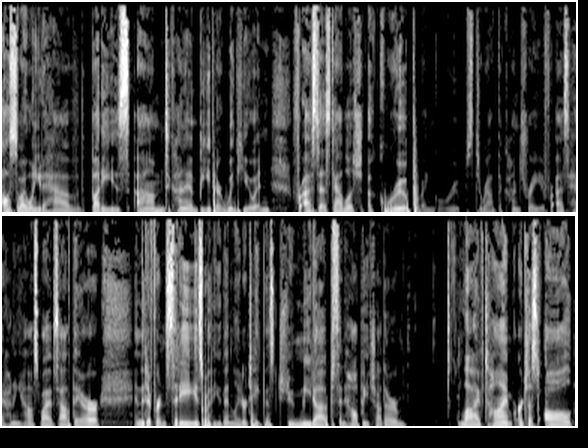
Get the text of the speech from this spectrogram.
also, I want you to have buddies um, to kind of be there with you and for us to establish a group and groups throughout the country for us headhunting housewives out there in the different cities, whether you then later take this to do meetups and help each other live time or just all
